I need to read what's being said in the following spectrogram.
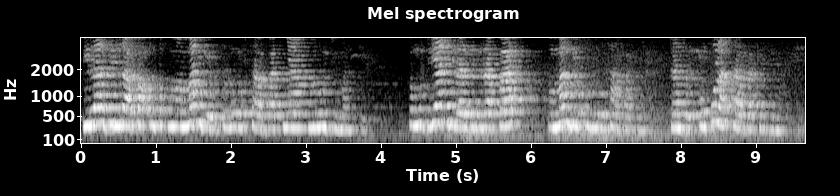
Bilal bin Rabah untuk memanggil seluruh sahabatnya menuju masjid. Kemudian Bilal bin Rabah memanggil seluruh sahabatnya dan berkumpullah sahabatnya di masjid.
